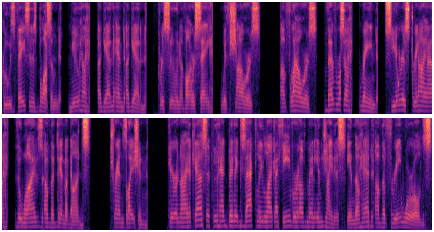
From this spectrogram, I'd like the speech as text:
whose faces blossomed, Muha, again and again, Prasuna Varse, with showers of flowers, Vevrasa, rained, Surastriya, the wives of the demigods. Translation Hiranyakasipu had been exactly like a fever of meningitis in the head of the three worlds.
